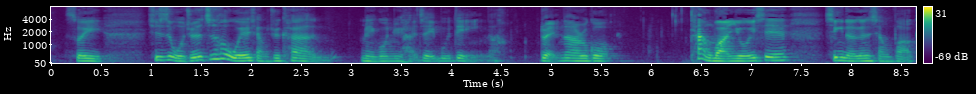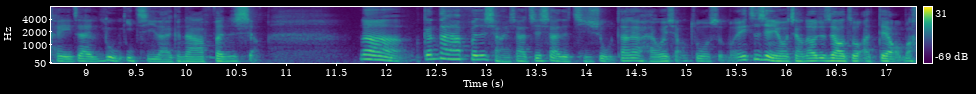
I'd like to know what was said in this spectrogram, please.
所以其实我觉得之后我也想去看美国女孩这一部电影啊。对，那如果看完有一些心得跟想法，可以再录一集来跟大家分享。那跟大家分享一下接下来的集数，大概还会想做什么？诶，之前有讲到就是要做 Adele 嘛。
